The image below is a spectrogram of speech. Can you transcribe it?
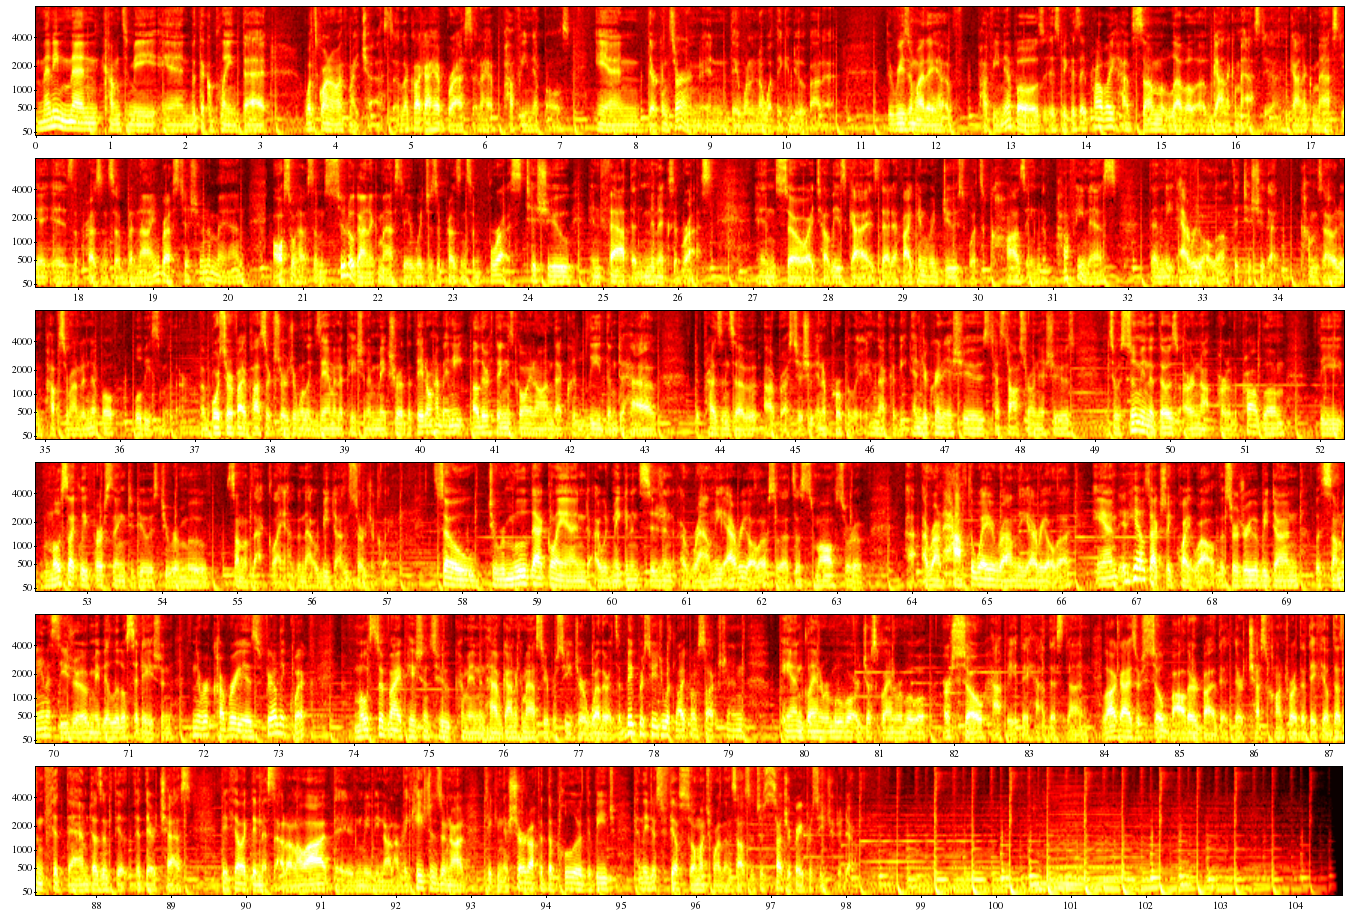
Many men come to me and with the complaint that what's going on with my chest? I look like I have breasts and I have puffy nipples and they're concerned and they want to know what they can do about it. The reason why they have puffy nipples is because they probably have some level of gynecomastia. Gynecomastia is the presence of benign breast tissue in a man. Also have some pseudogynecomastia, which is the presence of breast tissue and fat that mimics a breast. And so I tell these guys that if I can reduce what's causing the puffiness, then the areola, the tissue that comes out and puffs around a nipple, will be smoother. A board certified plastic surgeon will examine a patient and make sure that they don't have any other things things going on that could lead them to have the presence of uh, breast tissue inappropriately. And that could be endocrine issues, testosterone issues. And so assuming that those are not part of the problem, the most likely first thing to do is to remove some of that gland, and that would be done surgically. So to remove that gland, I would make an incision around the areola, so that's a small sort of uh, around half the way around the areola, and it heals actually quite well. The surgery would be done with some anesthesia, maybe a little sedation, and the recovery is fairly quick. Most of my patients who come in and have gynecomastia procedure, whether it's a big procedure with liposuction and gland removal or just gland removal, are so happy they had this done. A lot of guys are so bothered by the, their chest contour that they feel doesn't fit them, doesn't fit, fit their chest. They feel like they missed out on a lot. They're maybe not on vacations, they're not taking their shirt off at the pool or the beach, and they just feel so much more themselves. It's just such a great procedure to do.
